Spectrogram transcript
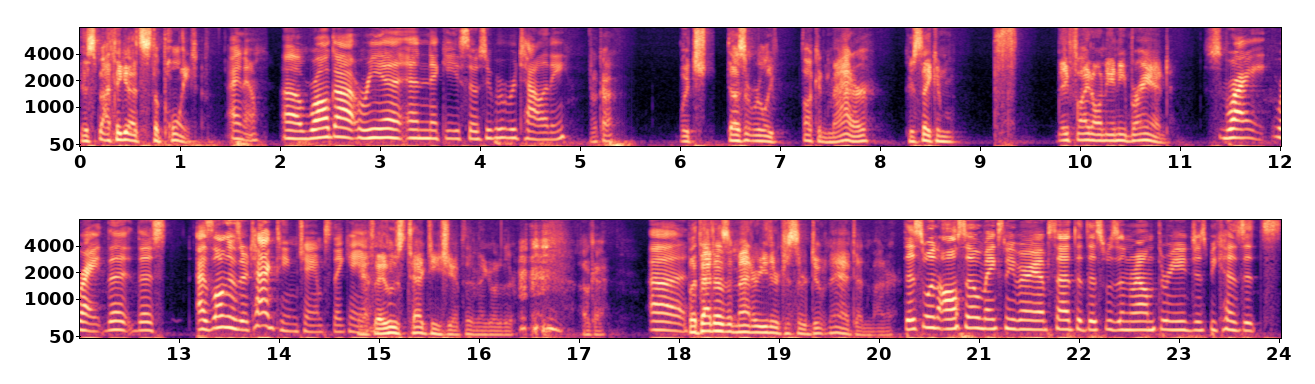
it's, I think that's the point. I know. Uh, Raw got Rhea and Nikki, so super brutality. Okay, which doesn't really fucking matter because they can they fight on any brand. Right, right. The this as long as they're tag team champs, they can. If they lose tag team champ, then they go to their. okay. Uh, But that doesn't matter either because they're doing. Nah, it doesn't matter. This one also makes me very upset that this was in round three, just because it's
